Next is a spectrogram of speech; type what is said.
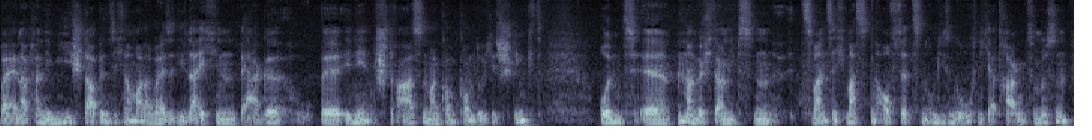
bei einer Pandemie stapeln sich normalerweise die Leichenberge äh, in den Straßen, man kommt kaum durch, es stinkt und äh, man möchte am liebsten 20 Masken aufsetzen, um diesen Geruch nicht ertragen zu müssen.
